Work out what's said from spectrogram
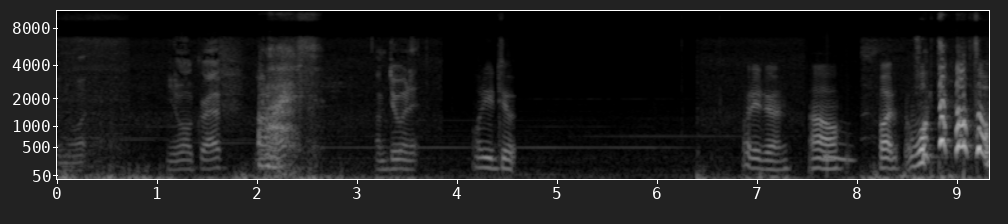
You know what? You know what, Grev? You know what? I'm doing it. What do you do? What are you doing? Oh, but what the hell's a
